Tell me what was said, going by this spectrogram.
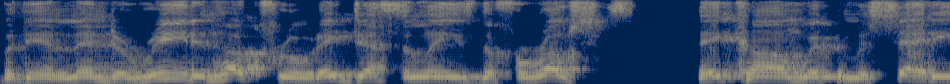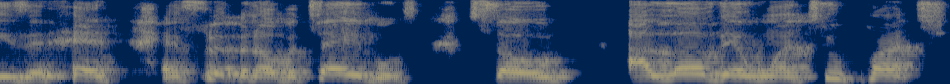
But then Linda Reed and her crew, they Dessalines the ferocious. They come with the machetes and, and, and flipping over tables. So I love their one-two punch.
